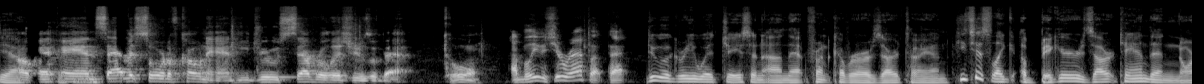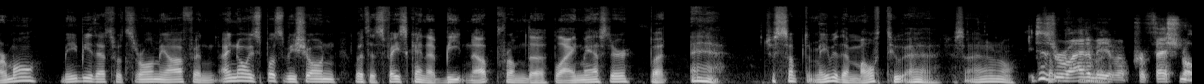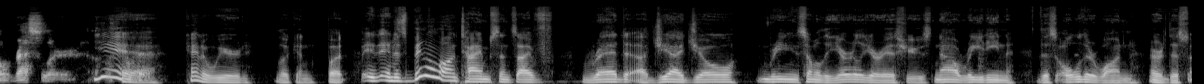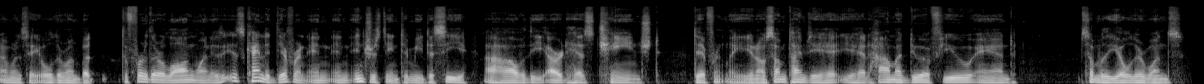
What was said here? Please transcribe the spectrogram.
Yeah. Okay. And Savage Sword of Conan. He drew several issues of that. Cool. I believe it's your wrap up, Pat. do agree with Jason on that front cover of Zartan. He's just like a bigger Zartan than normal. Maybe that's what's throwing me off. And I know he's supposed to be shown with his face kind of beaten up from the blind master, but eh, just something. Maybe the mouth too. Eh, just I don't know. It just Something reminded me like- of a professional wrestler. Yeah, kind of weird looking, but it, and it's been a long time since I've read uh, GI Joe. Reading some of the earlier issues, now reading this older one, or this I want to say older one, but the further along one is, is kind of different and, and interesting to me to see uh, how the art has changed differently. You know, sometimes you had, you had Hama do a few, and some of the older ones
